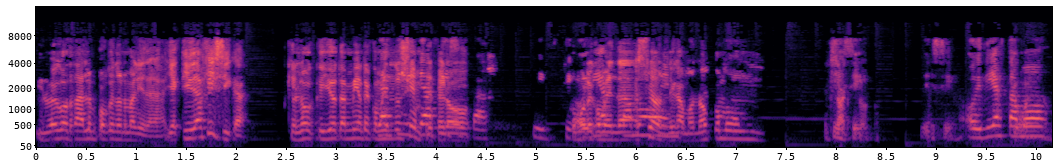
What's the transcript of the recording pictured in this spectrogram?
y luego darle un poco de normalidad. Y actividad física, que es lo que yo también recomiendo siempre, pero como recomendación, digamos, no como un... Exacto. Sí. Hoy día estamos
